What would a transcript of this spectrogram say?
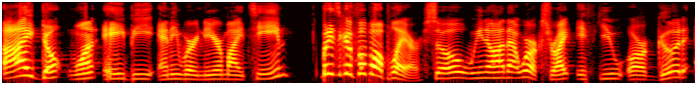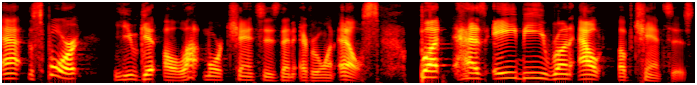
I don't want AB anywhere near my team, but he's a good football player. So we know how that works, right? If you are good at the sport, you get a lot more chances than everyone else. But has AB run out of chances?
